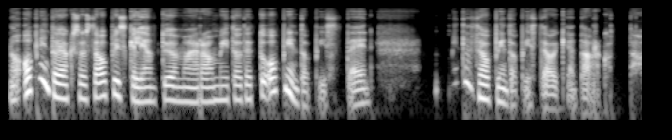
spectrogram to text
No opintojaksoissa opiskelijan työmäärä on mitoitettu opintopistein. Mitä se opintopiste oikein tarkoittaa?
